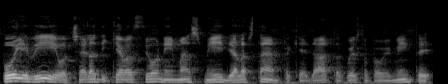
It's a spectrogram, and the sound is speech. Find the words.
Poi è vero, c'è la dichiarazione ai mass media, alla stampa che è data, questo probabilmente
